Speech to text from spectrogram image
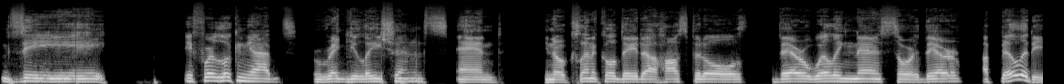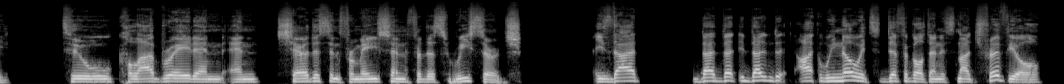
The if we're looking at regulations and you know clinical data, hospitals, their willingness or their ability to collaborate and and share this information for this research, is that that that, that uh, we know it's difficult and it's not trivial.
